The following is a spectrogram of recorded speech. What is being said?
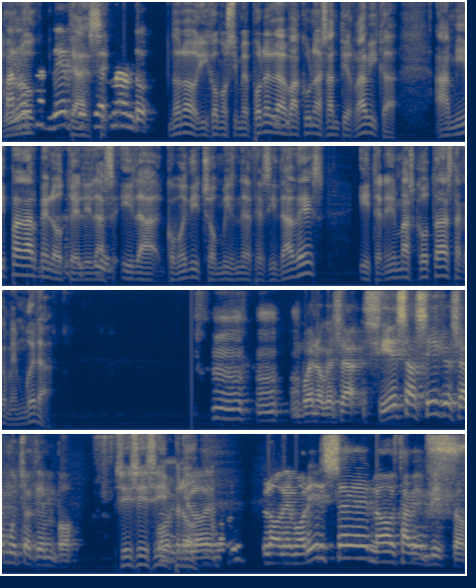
Para no aseguro. te perderte, ase- Fernando. No, no, y como si me ponen las vacunas antirrábica. A mí pagarme el hotel y las y la, como he dicho, mis necesidades y tenéis mascota hasta que me muera. Bueno, que sea, si es así, que sea mucho tiempo. Sí, sí, sí, Porque pero lo, de morir- lo de morirse no está bien visto.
